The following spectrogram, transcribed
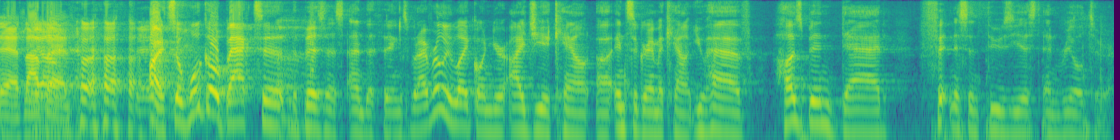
Yeah, it's not bad. All right, so we'll go back to the business end of things, but I really like on your IG account, uh, Instagram account, you have husband, dad, fitness enthusiast, and realtor.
